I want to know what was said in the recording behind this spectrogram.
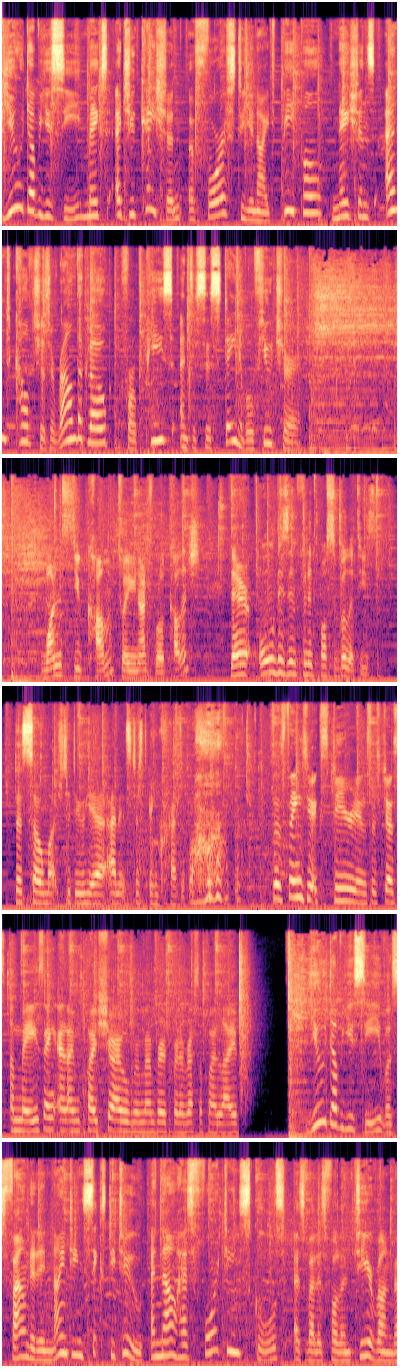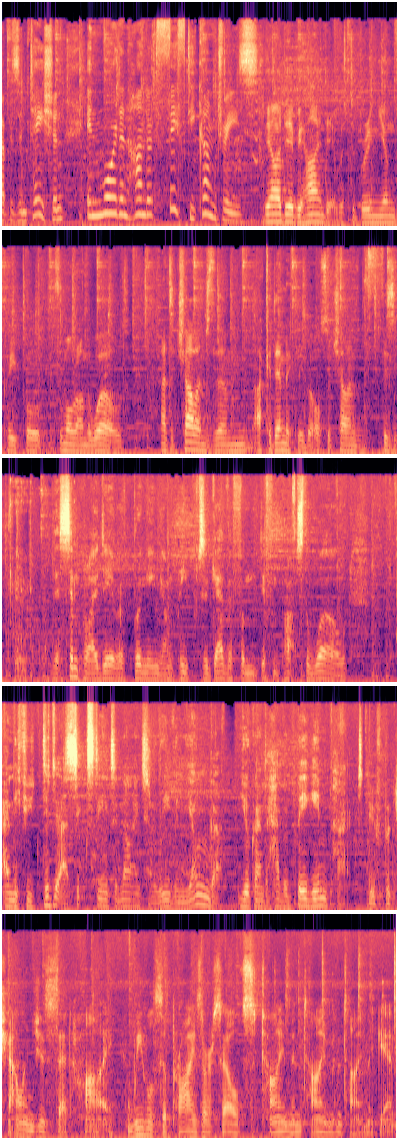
UWC makes education a force to unite people, nations and cultures around the globe for peace and a sustainable future. Once you come to a United World College, there are all these infinite possibilities. There's so much to do here and it's just incredible. the things you experience is just amazing and I'm quite sure I will remember it for the rest of my life. UWC was founded in 1962 and now has 14 schools as well as volunteer-run representation in more than 150 countries. The idea behind it was to bring young people from all around the world and to challenge them academically but also challenge them physically. The simple idea of bringing young people together from different parts of the world and if you did it at 16 to 19 or even younger, you're going to have a big impact. If the challenge is set high, we will surprise ourselves time and time and time again.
